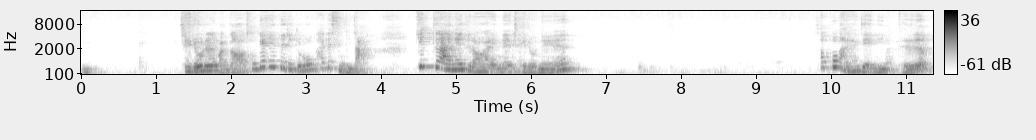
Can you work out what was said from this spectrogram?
음, 재료를 먼저 소개해 드리도록 하겠습니다. 키트 안에 들어가 있는 재료는 석고 방향제이만큼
